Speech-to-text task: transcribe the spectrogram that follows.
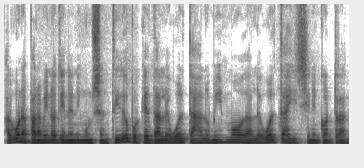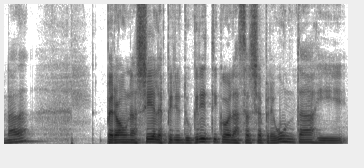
algunas para mí no tienen ningún sentido porque es darle vueltas a lo mismo, darle vueltas y sin encontrar nada, pero aún así el espíritu crítico, el hacerse preguntas y,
